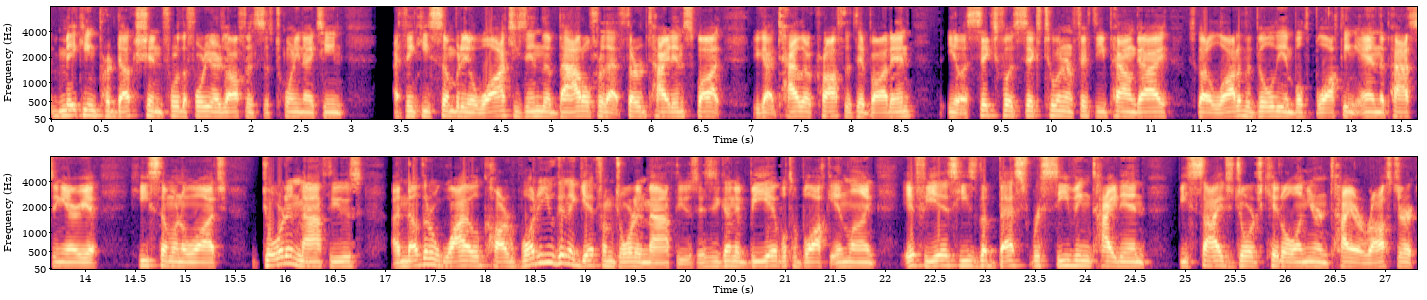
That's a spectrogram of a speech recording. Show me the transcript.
making production for the 49ers offense since 2019. I think he's somebody to watch. He's in the battle for that third tight end spot. You got Tyler Kroft that they brought in, you know, a six foot six, 250 pound guy He's got a lot of ability in both blocking and the passing area. He's someone to watch. Jordan Matthews, another wild card. What are you going to get from Jordan Matthews? Is he going to be able to block inline? If he is, he's the best receiving tight end besides George Kittle on your entire roster.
